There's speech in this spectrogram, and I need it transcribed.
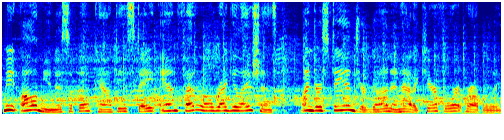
Meet all municipal, county, state, and federal regulations. Understand your gun and how to care for it properly.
